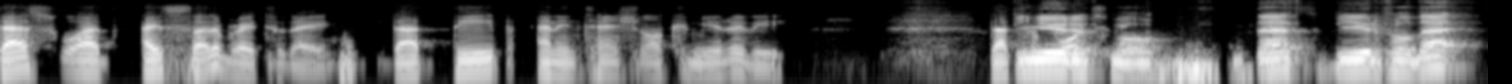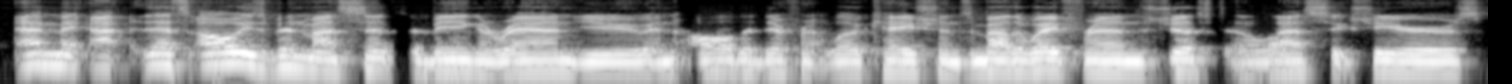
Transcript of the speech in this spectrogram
that's what I celebrate today. That deep and intentional community that supports me. Beautiful. That's beautiful. That I mean, I, that's always been my sense of being around you and all the different locations. And by the way, friends, just in the last six years,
